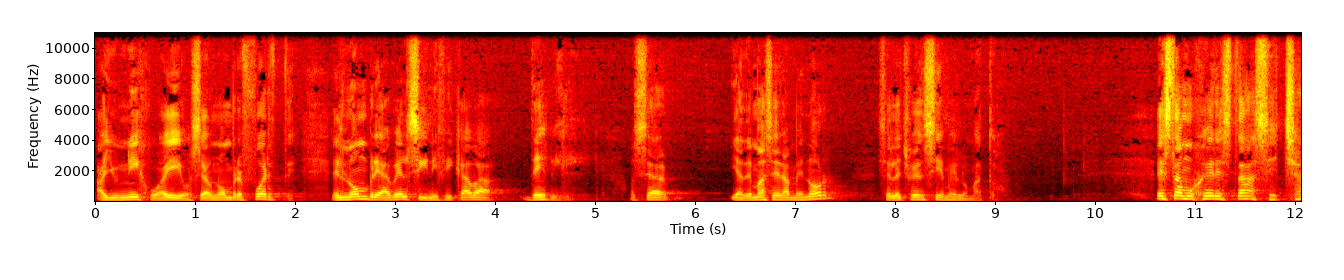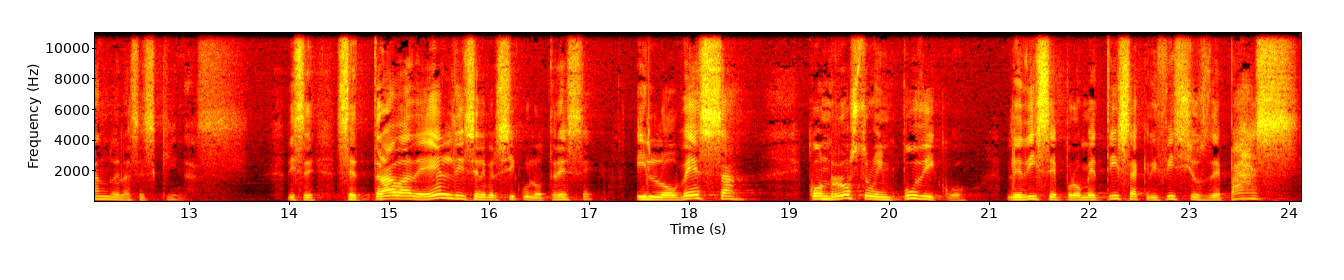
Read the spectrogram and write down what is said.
hay un hijo ahí, o sea, un hombre fuerte. El nombre Abel significaba débil, o sea, y además era menor, se le echó encima y lo mató. Esta mujer está acechando en las esquinas. Dice, se traba de él, dice el versículo 13, y lo besa con rostro impúdico. Le dice, prometí sacrificios de paz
